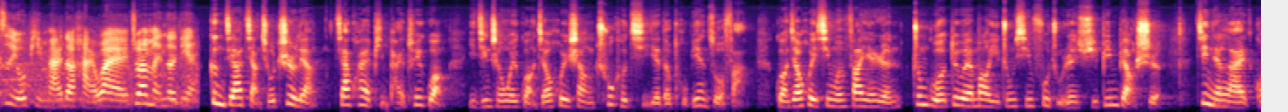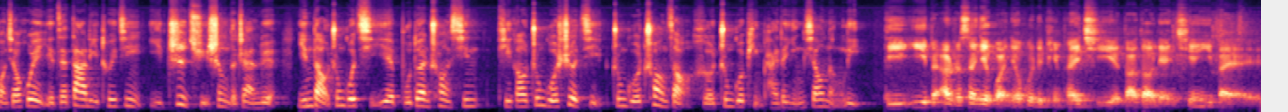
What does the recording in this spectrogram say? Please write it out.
自有品牌的海外专门的店，更加讲求质量，加快品牌推广，已经成为广交会上出口企业的普遍做法。广交会新闻发言人、中国对外贸易中心副主任徐斌表示，近年来广交会也在大力推进以质取胜的战略，引导中国企业不断创新，提高中国设计、中国创造和中国品牌的营销能力。第一百二十三届广交会的品牌企业达到两千一百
